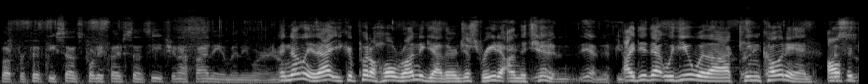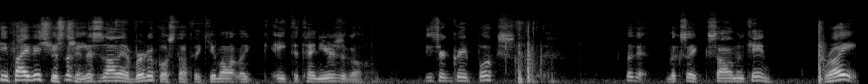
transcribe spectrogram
But for 50 cents, 25 cents each, you're not finding them anywhere. You know? And not only that, you could put a whole run together and just read it on the yeah, cheap. and, yeah, and if you I did that with you with uh, King Conan, all This is- 55 issues just look at cheap. this is all that Vertigo stuff that came out like eight to ten years ago. These are great books. Look at looks like Solomon Kane. Right.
